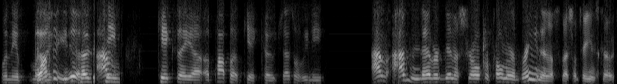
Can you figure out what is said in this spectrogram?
when the when I'll the tell you this, opposing I- team kicks a uh, a pop up kick, coach. That's what we need. I've I've never been a strong proponent of bringing in a special teams coach.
